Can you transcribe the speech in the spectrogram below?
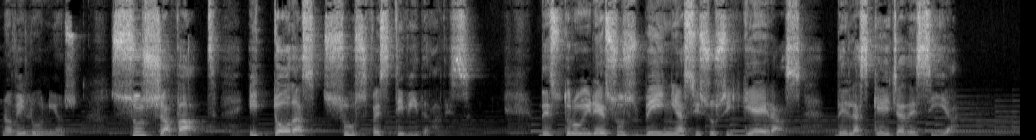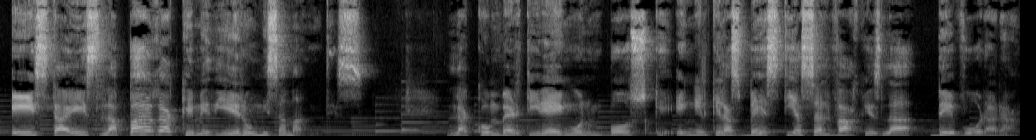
novilunios, su Shabbat y todas sus festividades. Destruiré sus viñas y sus higueras de las que ella decía, esta es la paga que me dieron mis amantes. La convertiré en un bosque en el que las bestias salvajes la devorarán.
